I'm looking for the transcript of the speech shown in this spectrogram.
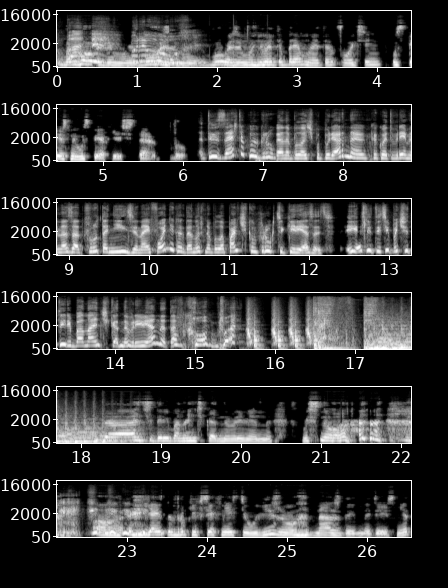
Боже мой, боже мой, боже мой, ну это прям, это очень успешный успех, я считаю, был. Ты знаешь такую игру? Она была очень популярна какое-то время назад. Фрута ниндзя на айфоне, когда нужно было пальчиком фруктики резать. И если ты типа четыре бананчика одновременно, там комбо. Да, четыре бананчика одновременно. Смешно. А, Я, если вдруг их всех вместе увижу однажды, надеюсь, нет.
